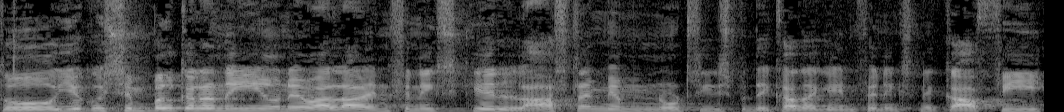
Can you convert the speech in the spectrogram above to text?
तो ये कोई सिंपल कलर नहीं होने वाला। इन्फिनिक्स के लास्ट टाइम भी हमने नोट सीरीज़ पे देखा था कि इन्फिनिक्स ने काफ़ी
